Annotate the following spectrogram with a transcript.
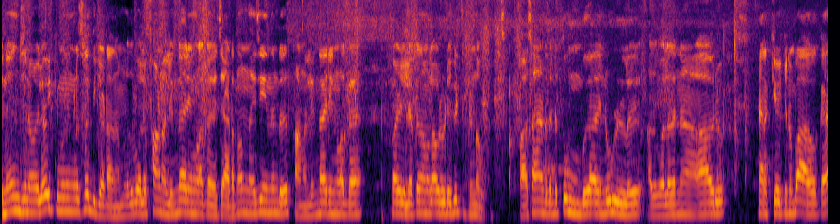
പിന്നെ എഞ്ചിൻ ഓയിൽ ഒഴിക്കുമ്പോൾ നിങ്ങൾ ശ്രദ്ധിക്കട്ടാ. നമ്മളിതുപോലെ ഫണലും കാര്യങ്ങളൊക്കെ ചേട്ടൻ നന്നായി ചെയ്യുന്നുണ്ട്. ഫണലും കാര്യങ്ങളൊക്കെ വഴിയിലൊക്കെ നമ്മൾ അവിടെ ഇവിടെ കിട്ടിയിട്ടുണ്ടാവും അപ്പോൾ ആ സാധനത്തിന്റെ തുമ്പ് അതിന്റെ ഉള്ള് അതുപോലെ തന്നെ ആ ഒരു ഇറക്കി വെക്കുന്ന ഭാഗമൊക്കെ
